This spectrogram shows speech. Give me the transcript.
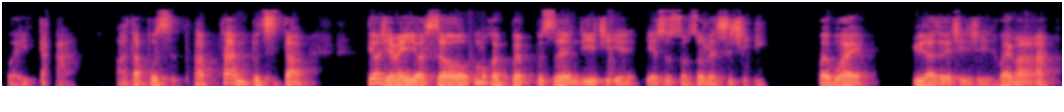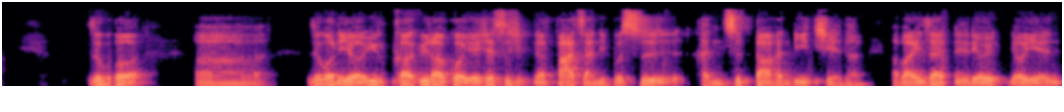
回答啊，他不是他他很不知道。弟兄姐妹，有时候我们会不会不是很理解耶稣所做的事情？会不会遇到这个情形？会吗？如果呃，如果你有遇到遇到过有些事情的发展，你不是很知道、很理解的，好不好？你在留留言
